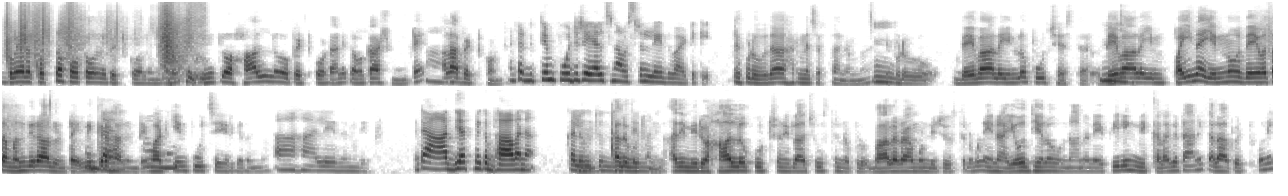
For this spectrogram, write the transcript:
ఒకవేళ కొత్త ఫోటోలను పెట్టుకోవాలనుకుంటే ఇంట్లో హాల్లో పెట్టుకోవడానికి అవకాశం ఉంటే. అలా పెట్టుకోండి అంటే నిత్యం పూజ చేయాల్సిన అవసరం లేదు వాటికి ఇప్పుడు ఉదాహరణ చెప్తానమ్మా. ఇప్పుడు దేవాలయంలో పూజ చేస్తారు. దేవాలయం పైన ఎన్నో దేవత మందిరాలు ఉంటాయి. విగ్రహాలు ఉంటాయి. వాటికి ఏం పూజ చేయరు కదమ్మా. ఆహా లేదండి. అంటే ఆధ్యాత్మిక భావన కలుగుతుంది కలుగుతుంది. అది మీరు హాల్లో కూర్చొని ఇలా చూస్తున్నప్పుడు బాలరాముడిని చూస్తున్నప్పుడు నేను అయోధ్యలో ఉన్నాననే ఫీలింగ్ మీకు కలగటానికి అలా పెట్టుకుని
